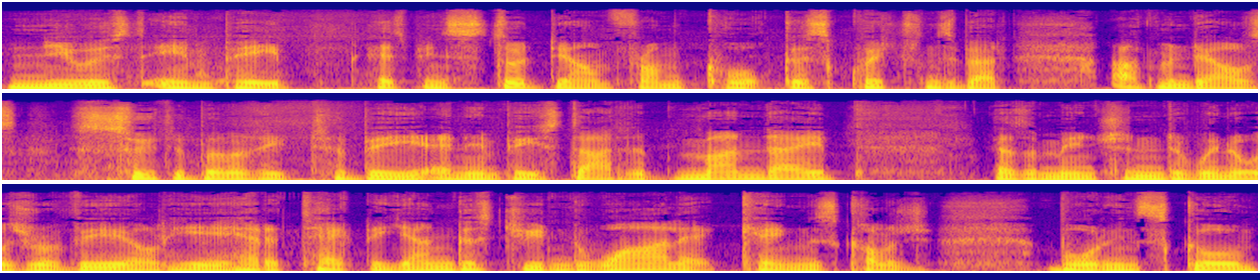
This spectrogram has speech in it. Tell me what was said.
newest MP, has been stood down from caucus. Questions about Uffindell's suitability to be an MP started Monday. As I mentioned, when it was revealed he had attacked a younger student while at King's College boarding school.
